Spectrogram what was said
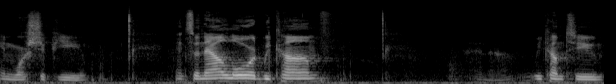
and worship you. And so now, Lord, we come and uh, we come to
